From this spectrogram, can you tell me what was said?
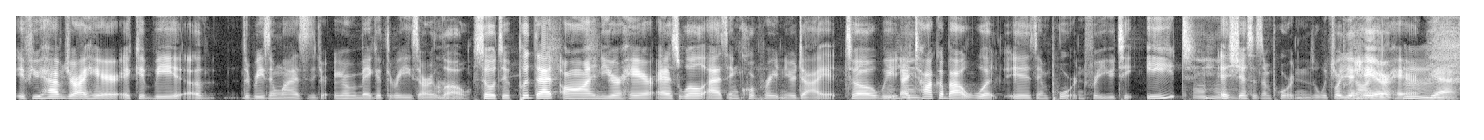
if you have dry hair, it could be a, the reason why is your, your omega threes are low. Uh-huh. So to put that on your hair as well as incorporating your diet. So we I mm-hmm. talk about what is important for you to eat. Mm-hmm. It's just as important as what you For put your on hair. your hair. Mm. Mm. Yes.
